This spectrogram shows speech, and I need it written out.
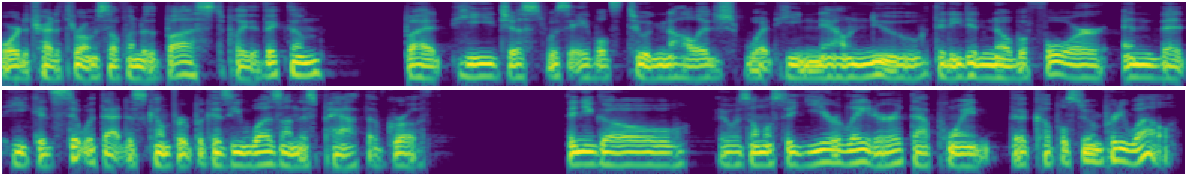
or to try to throw himself under the bus to play the victim, but he just was able to acknowledge what he now knew that he didn't know before and that he could sit with that discomfort because he was on this path of growth. Then you go, it was almost a year later at that point, the couple's doing pretty well.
